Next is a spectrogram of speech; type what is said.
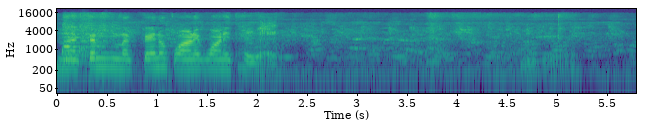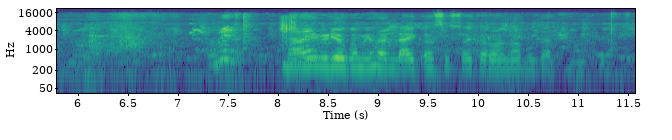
નકર નકાઈનું પાણી પાણી થઈ જાય. મારી વીડિયો ગમી હોય લાઈક અને સબસ્ક્રાઈબ કરવાનું ના ભૂલતા. થેન્ક યુ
